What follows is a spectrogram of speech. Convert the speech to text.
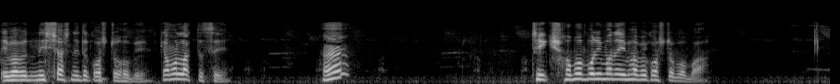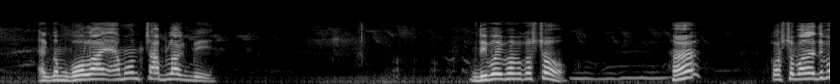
এভাবে নিঃশ্বাস নিতে কষ্ট হবে। কেমন লাগতেছে? হ্যাঁ? ঠিক সম পরিমাণে এইভাবে কষ্ট পাবা। একদম গলায় এমন চাপ লাগবে। দিব এইভাবে কষ্ট? হ্যাঁ? কষ্ট বাড়াই দিব?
